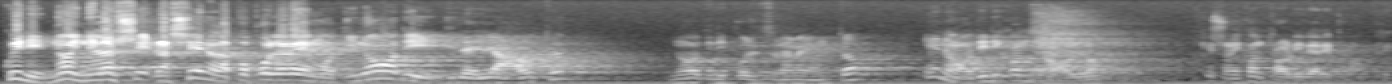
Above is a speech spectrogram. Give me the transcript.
Quindi noi nella scena, la scena la popoleremo di nodi di layout, nodi di posizionamento, e nodi di controllo, che sono i controlli veri e propri.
